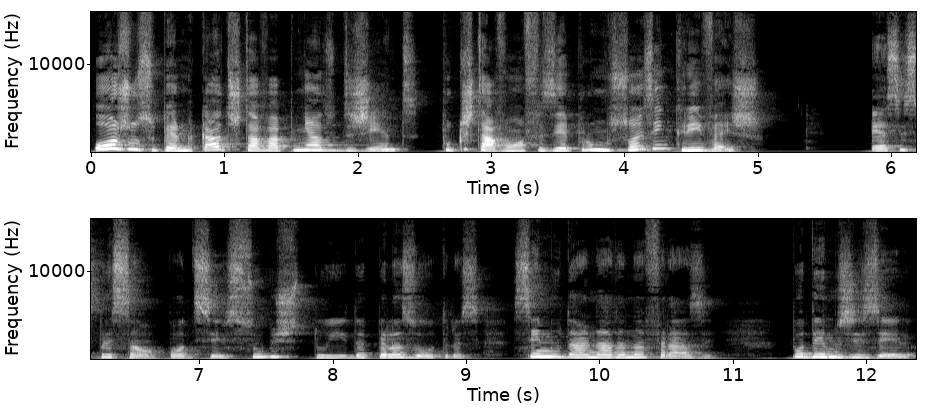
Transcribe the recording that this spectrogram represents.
Hoje o supermercado estava apinhado de gente, porque estavam a fazer promoções incríveis. Essa expressão pode ser substituída pelas outras, sem mudar nada na frase. Podemos dizer:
